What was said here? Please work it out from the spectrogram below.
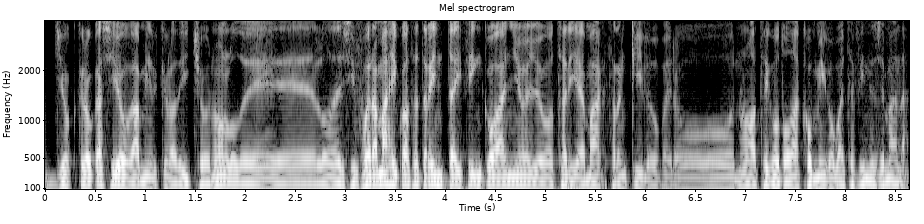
Yo creo que ha sido Gami el que lo ha dicho, ¿no? Lo de lo de si fuera mágico hace 35 años yo estaría más tranquilo, pero no las tengo todas conmigo para este fin de semana.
